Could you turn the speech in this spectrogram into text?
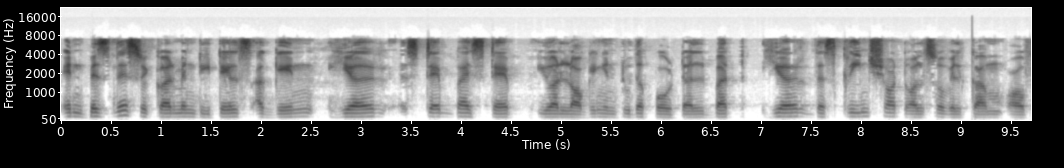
In business requirement details again here step by step you are logging into the portal but here the screenshot also will come of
